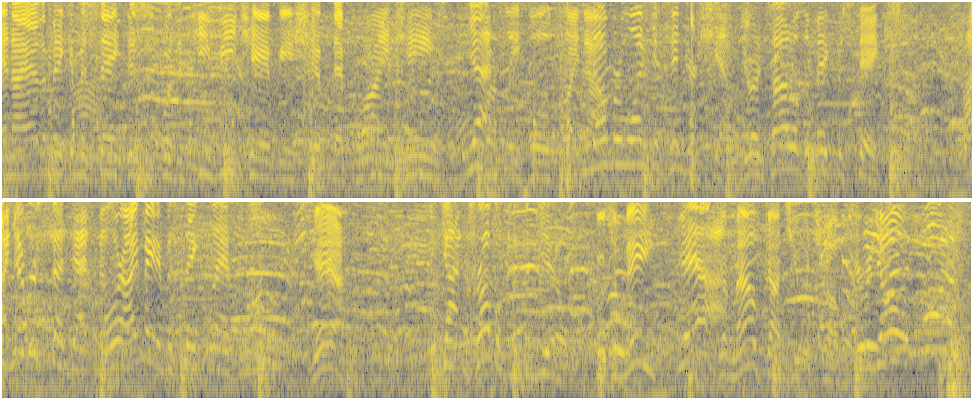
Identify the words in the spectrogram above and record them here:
And I had to make a mistake. This is for the TV championship that Brian James Yes. currently holds right now. Number one contendership. You're entitled to make mistakes. I never said that, Miller. I made a mistake last month Yeah, and got in trouble because of you. because of me. Yeah. Your mouth got you in trouble. Here we go.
